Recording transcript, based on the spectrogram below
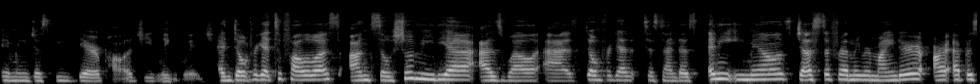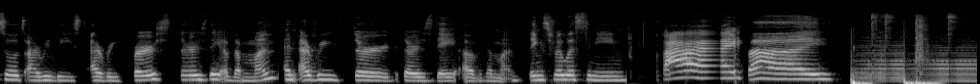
It may just be their apology language. And don't forget to follow us on social media as well as don't forget to send us any emails. Just a friendly reminder our episodes are released every first Thursday of the month and every third Thursday of the month. Thanks for listening. Bye. Bye. Thank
